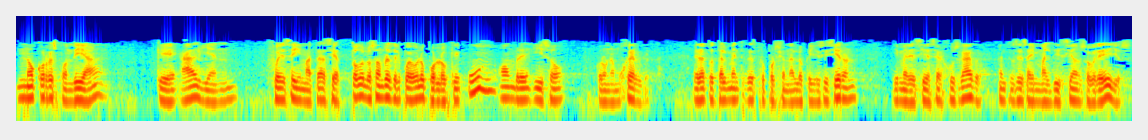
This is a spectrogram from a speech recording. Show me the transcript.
no correspondía que alguien fuese y matase a todos los hombres del pueblo por lo que un hombre hizo con una mujer. Era totalmente desproporcional lo que ellos hicieron y merecía ser juzgado. Entonces hay maldición sobre ellos.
